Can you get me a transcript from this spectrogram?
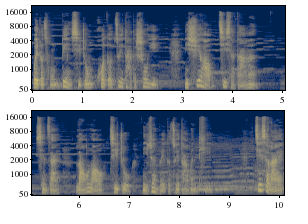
为了从练习中获得最大的收益，你需要记下答案。现在牢牢记住你认为的最大问题。接下来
